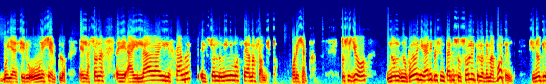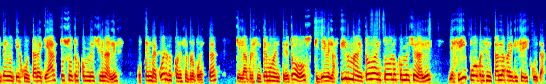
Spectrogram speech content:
voy a decir un ejemplo, en las zonas eh, aisladas y lejanas el sueldo mínimo sea más alto, por ejemplo. Entonces yo no, no puedo llegar y presentar eso solo y que los demás voten, sino que tengo que juntar a que hartos otros convencionales estén de acuerdo con esa propuesta, que la presentemos entre todos, que lleve la firma de todas y todos los convencionales, y así puedo presentarla para que se discuta.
